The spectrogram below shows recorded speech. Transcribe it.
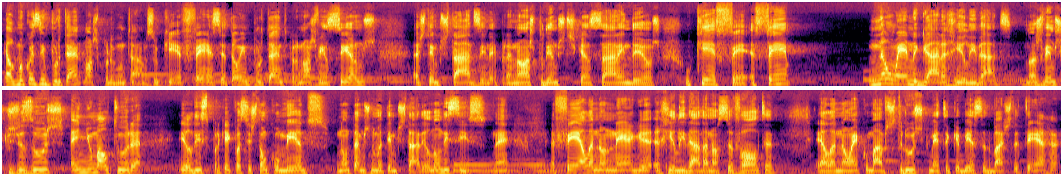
É alguma coisa importante nós perguntarmos o que é a fé, se é tão importante para nós vencermos as tempestades e para nós podermos descansar em Deus. O que é a fé? A fé não é negar a realidade. Nós vemos que Jesus, em nenhuma altura, ele disse: Por que é que vocês estão com medo? Não estamos numa tempestade. Ele não disse isso, né? A fé, ela não nega a realidade à nossa volta. Ela não é como a avestruz que mete a cabeça debaixo da terra.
